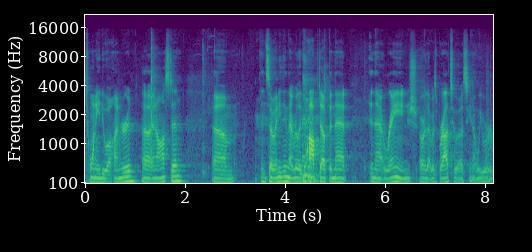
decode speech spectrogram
20 to 100 uh, in Austin, um, and so anything that really popped up in that in that range or that was brought to us, you know, we were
